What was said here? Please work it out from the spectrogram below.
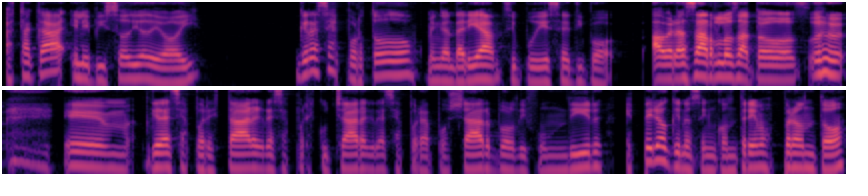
Hasta acá el episodio de hoy. Gracias por todo. Me encantaría si pudiese, tipo, abrazarlos a todos. Em, gracias por estar, gracias por escuchar, gracias por apoyar, por difundir. Espero que nos encontremos pronto.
